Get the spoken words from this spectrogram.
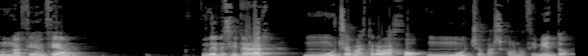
una ciencia, necesitarás mucho más trabajo, mucho más conocimiento.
